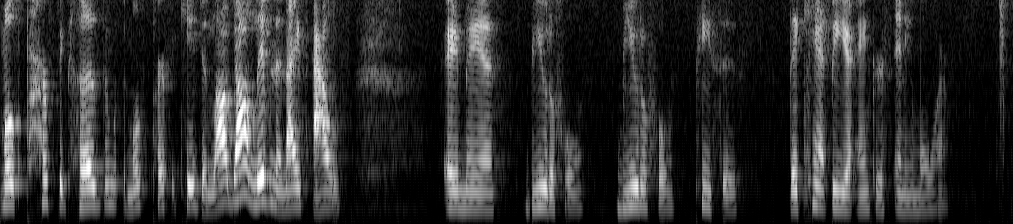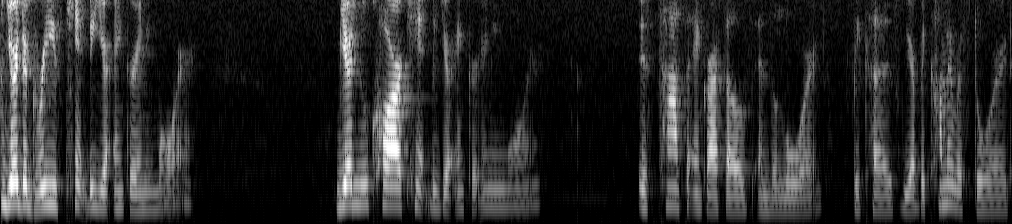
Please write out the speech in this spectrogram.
most perfect husband with the most perfect kids. Y'all, y'all live in a nice house. Amen. Beautiful, beautiful pieces. They can't be your anchors anymore. Your degrees can't be your anchor anymore. Your new car can't be your anchor anymore. It's time to anchor ourselves in the Lord because we are becoming restored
